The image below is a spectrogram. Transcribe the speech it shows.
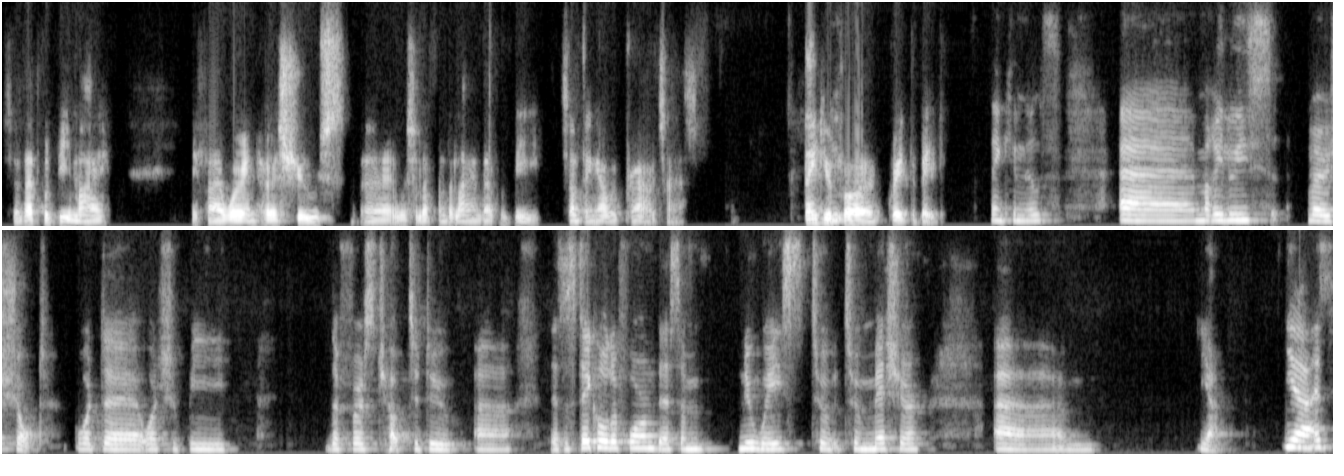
so that would be my if i were in her shoes uh, ursula von der leyen that would be something i would prioritize thank you for a great debate thank you niels uh, Marie-Luise, very short. What uh, what should be the first job to do? Uh, there's a stakeholder forum. There's some new ways to to measure. Um, yeah. Yeah, as,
